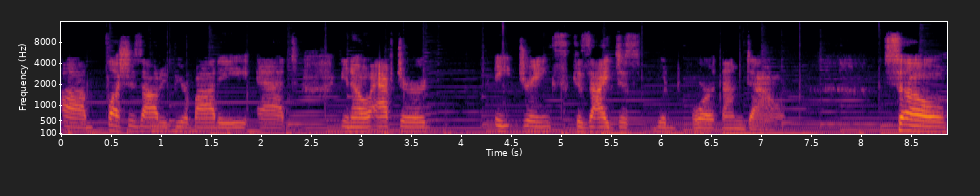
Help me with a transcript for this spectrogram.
um, flushes out of your body at, you know, after eight drinks because I just would pour them down. So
